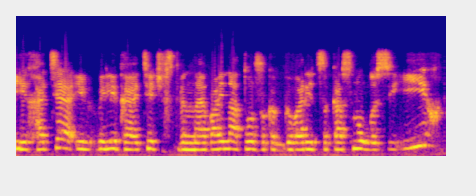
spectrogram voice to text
и хотя и Великая Отечественная война тоже, как говорится, коснулась и их,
